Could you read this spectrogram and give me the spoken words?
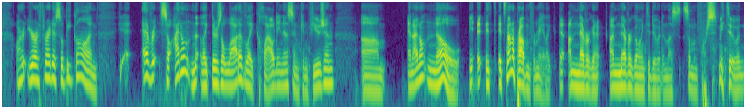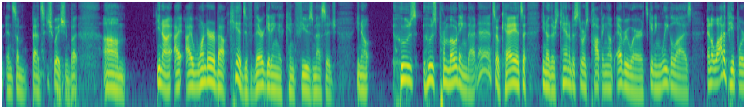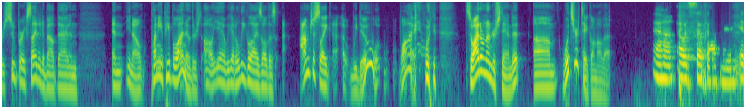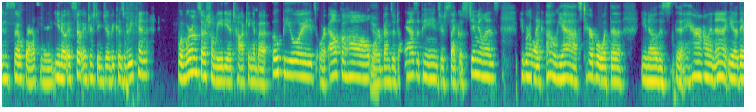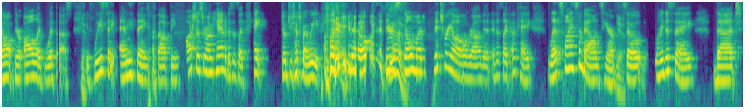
your arthritis will be gone. Every so I don't know. Like there's a lot of like cloudiness and confusion, um, and I don't know. It, it, it's not a problem for me. Like I'm never gonna I'm never going to do it unless someone forces me to in, in some bad situation. But um, you know, I I wonder about kids if they're getting a confused message. You know, who's who's promoting that? Eh, it's okay. It's a you know, there's cannabis stores popping up everywhere. It's getting legalized, and a lot of people are super excited about that. And and you know, plenty of people I know. There's oh yeah, we got to legalize all this. I'm just like, uh, we do. Why? so I don't understand it. Um, what's your take on all that? Uh-huh. Oh, it's so fascinating. It is so fascinating. You know, it's so interesting, Jim, because we can when we're on social media talking about opioids or alcohol yeah. or benzodiazepines or psychostimulants, people are like, "Oh yeah, it's terrible what the, you know, this the heroin and you know, they all they're all like with us." Yeah. If we say anything about being cautious around cannabis, it's like, "Hey, don't you touch my weed." like, you know, there's yeah. so much vitriol around it and it's like, "Okay, let's find some balance here." So, let me just say that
